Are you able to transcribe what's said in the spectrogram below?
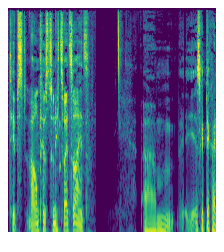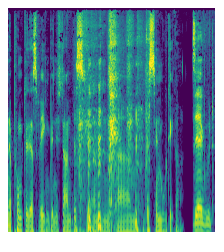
tippst. Warum tippst du nicht 2 zu 1? Ähm, es gibt ja keine Punkte, deswegen bin ich da ein bisschen, ähm, ein bisschen mutiger. Sehr gut.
